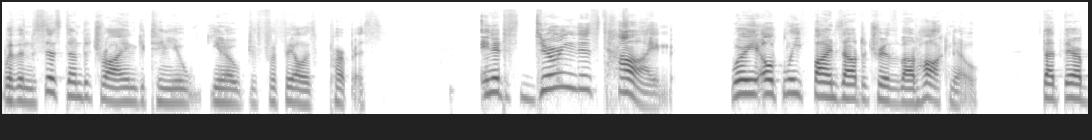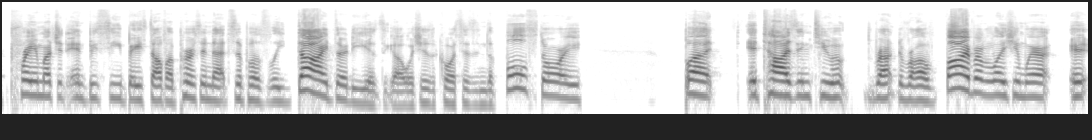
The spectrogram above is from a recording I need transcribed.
within the system to try and continue, you know, to fulfill his purpose. And it's during this time where he ultimately finds out the truth about Hakuno. That they're pretty much an NPC based off a person that supposedly died 30 years ago, which is, of course, isn't the full story, but it ties into the Round 5 revelation where it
